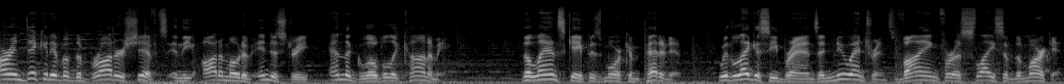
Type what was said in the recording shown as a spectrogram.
are indicative of the broader shifts in the automotive industry and the global economy. The landscape is more competitive, with legacy brands and new entrants vying for a slice of the market.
